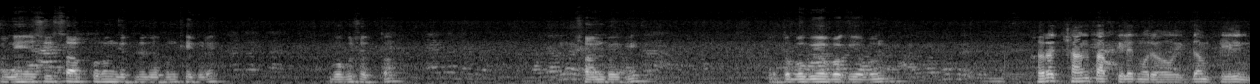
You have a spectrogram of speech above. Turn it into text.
आणि अशी साफ करून घेतलेले आपण खेकडे. बघू शकतो. छानपैकी आता बघूया बाकी आपण खरंच छान साफ केलेत मोरे हो एकदम क्लीन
